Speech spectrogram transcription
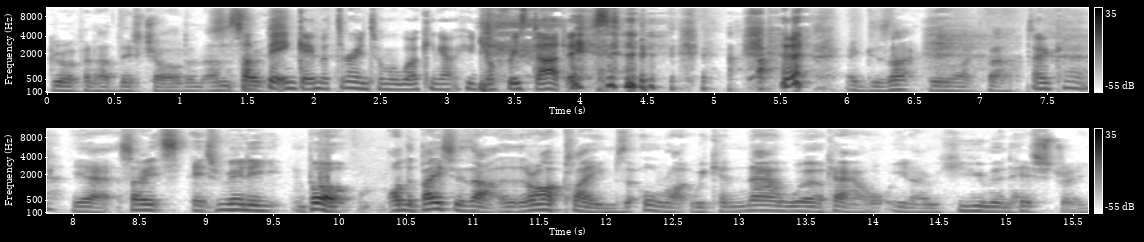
grew up and had this child, and, and It's so that bit in Game of Thrones when we're working out who Joffrey's dad is. exactly like that. okay. Yeah, so it's it's really, but on the basis of that, there are claims that all right, we can now work out, you know, human history,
